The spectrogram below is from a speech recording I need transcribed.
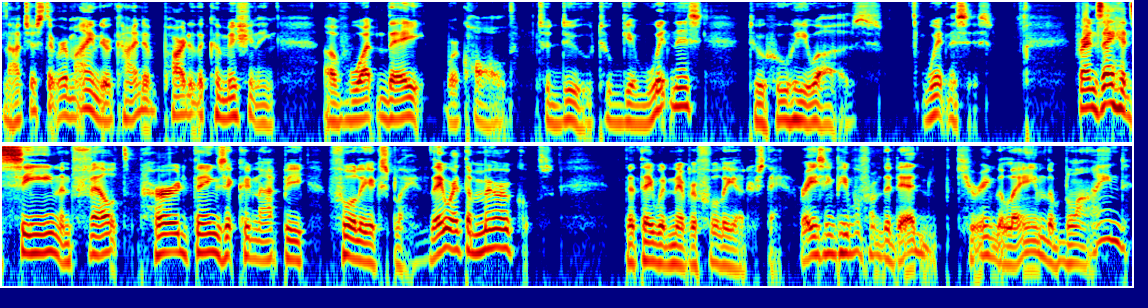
Not just a reminder, kind of part of the commissioning of what they were called to do, to give witness to who he was. Witnesses. Friends, they had seen and felt, heard things that could not be fully explained. They were at the miracles that they would never fully understand. Raising people from the dead, curing the lame, the blind.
